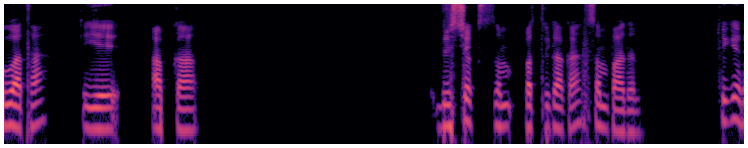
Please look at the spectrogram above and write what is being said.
हुआ था। ये आपका वृश्चक पत्रिका का संपादन। ठीक है?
